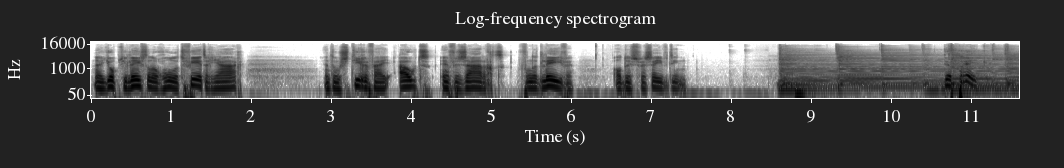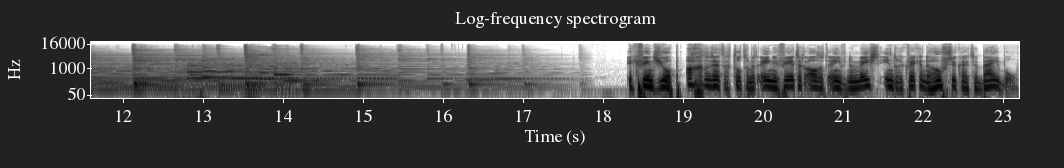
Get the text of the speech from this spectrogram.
Nou, Job die leefde nog 140 jaar en toen stierf hij oud en verzadigd van het leven. Al dus vers 17. De preek. Ik vind Job 38 tot en met 41 altijd een van de meest indrukwekkende hoofdstukken uit de Bijbel.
